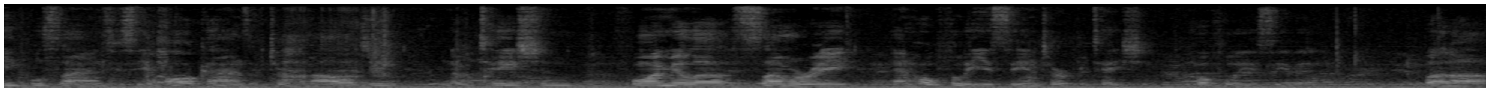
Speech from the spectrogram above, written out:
equal signs, you see all kinds of terminology, notation, formula, summary, and hopefully you see interpretation. Hopefully you see that. But uh,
